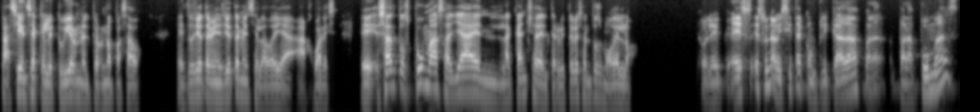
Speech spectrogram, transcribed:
paciencia que le tuvieron el torneo pasado. Entonces yo también, yo también se la doy a, Juárez. Santos Pumas allá en la cancha del territorio Santos Modelo es, es una visita complicada para, para Pumas,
